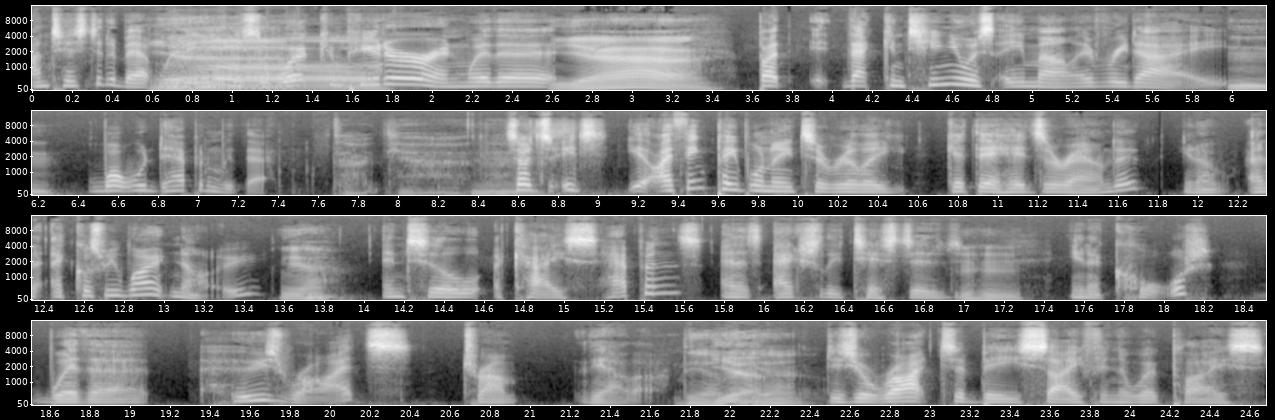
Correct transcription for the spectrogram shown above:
untested about whether Yeah. you use a work computer and whether. Yeah. But it, that continuous email every day, Mm. what would happen with that? That- yeah. So it's it's. Yeah, I think people need to really get their heads around it. You know, and because we won't know Yeah. until a case happens and it's actually tested Mm-hmm. In a court whether whose rights trump the other. The other, Yeah. yeah. Does your right to be safe in the workplace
